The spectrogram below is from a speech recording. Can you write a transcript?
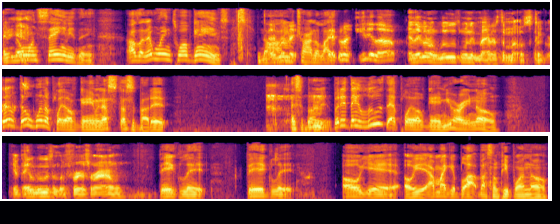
and no one's saying anything. I was like, they're winning 12 games. Nah, they're gonna, you're trying to they're like. gonna eat it up and they're gonna lose when it matters the most. Congrats. They'll, they'll win a playoff game, and that's that's about it. That's about Mm. it. But if they lose that playoff game, you already know. If they lose in the first round, Big lit, big lit. Oh yeah, oh yeah. I might get blocked by some people I know.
